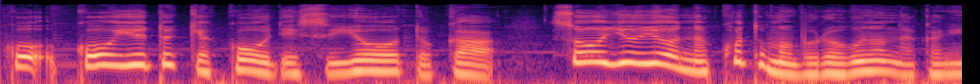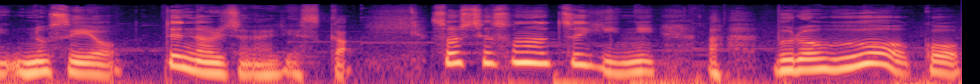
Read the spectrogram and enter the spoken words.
こうこういう時はこうですよとかそういうようなこともブログの中に載せようってなるじゃないですか。そしてその次にあブログをこ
